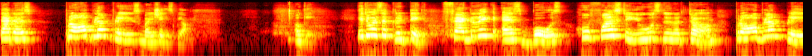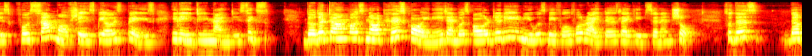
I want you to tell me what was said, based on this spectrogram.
that is problem plays by Shakespeare. Okay. It was the critic Frederick S. Boas who first used the term problem plays for some of Shakespeare's plays in 1896. Though the term was not his coinage and was already in use before for writers like Ibsen and Shaw. So this the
